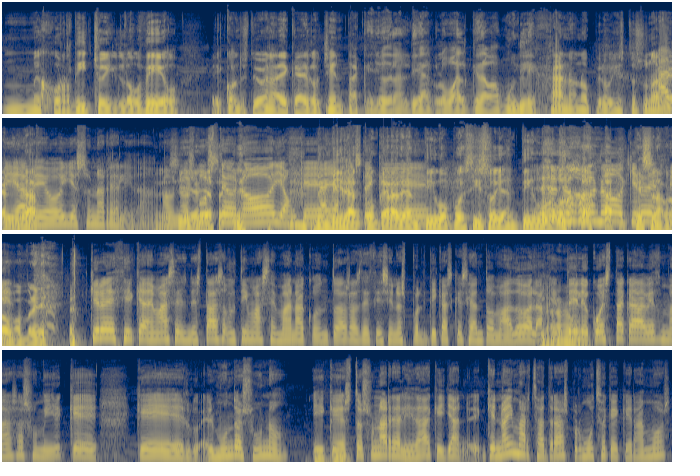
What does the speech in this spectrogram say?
mejor dicho, y lo veo, eh, cuando estuve en la década del 80, aquello de la aldea global quedaba muy lejano, ¿no? Pero hoy esto es una realidad. A día de hoy es una realidad. Aunque nos guste o no, y aunque. Me miras con cara de antiguo, pues sí soy antiguo. no, no, quiero Es una broma, hombre. Quiero decir que además en esta última semana, con todas las decisiones políticas que se han tomado, a la gente le cuesta cada vez más asumir que, que el mundo es uno y que esto es una realidad, que ya que no hay marcha atrás por mucho que queramos,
